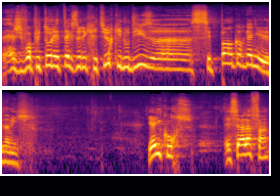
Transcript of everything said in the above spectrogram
Eh, je vois plutôt les textes de l'Écriture qui nous disent, euh, c'est pas encore gagné, les amis. Il y a une course, et c'est à la fin.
